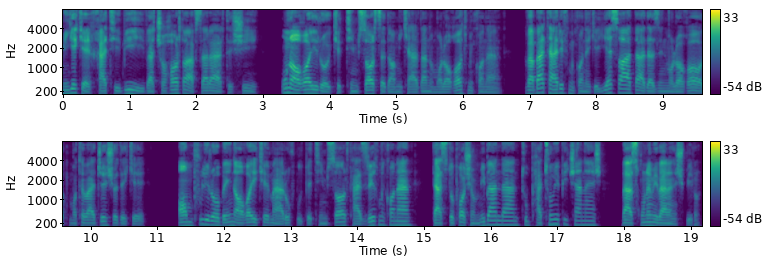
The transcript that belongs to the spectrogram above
میگه که خطیبی و چهار تا افسر ارتشی اون آقایی رو که تیمسار صدا می‌کردن و ملاقات می‌کنن و بعد تعریف می‌کنه که یه ساعت بعد از این ملاقات متوجه شده که آمپولی رو به این آقایی که معروف بود به تیمسار تزریق می‌کنن دست و پاشو میبندن تو پتو میپیچنش و از خونه میبرنش بیرون.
